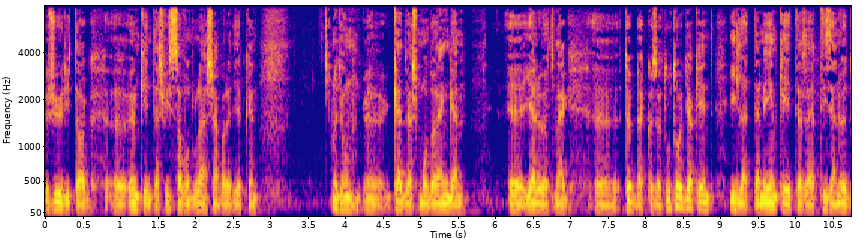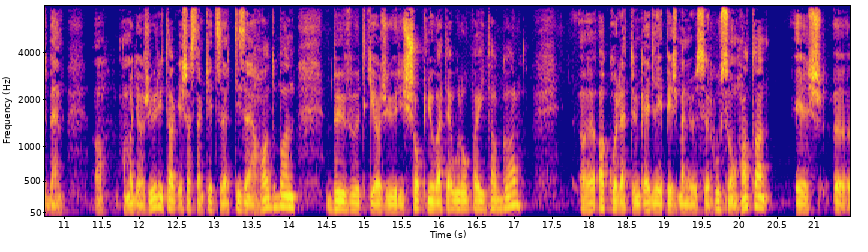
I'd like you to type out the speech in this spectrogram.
zsűritag önkéntes visszavonulásával egyébként nagyon kedves módon engem jelölt meg többek között utódjaként, így lettem én 2015-ben a, a magyar zsűritag, és aztán 2016-ban bővült ki a zsűri sok nyugat-európai taggal, akkor lettünk egy lépésben először 26-an, és ö,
